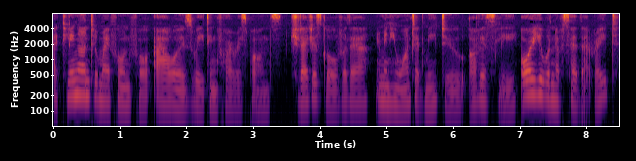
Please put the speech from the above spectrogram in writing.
I cling onto my phone for hours waiting for a response. Should I just go over there? I mean, he wanted me to, obviously, or he wouldn't have said that, right?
